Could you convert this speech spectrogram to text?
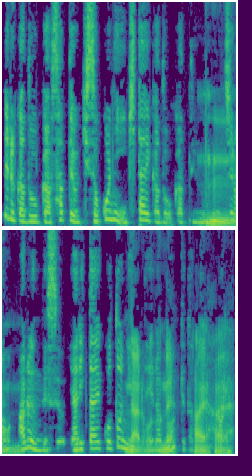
出るかどうか、さておきそこに行きたいかどうかっていうのももちろんあるんですよ。やりたいことに選ぶわけだ。から。はいはい。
